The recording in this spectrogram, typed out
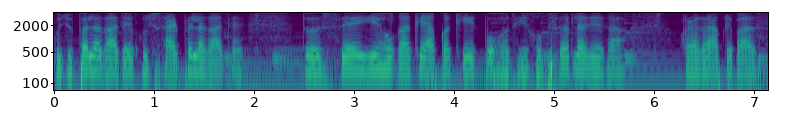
कुछ ऊपर लगा दें, कुछ साइड पर लगा दें। तो इससे ये होगा कि आपका केक बहुत ही खूबसूरत लगेगा। और अगर आपके पास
